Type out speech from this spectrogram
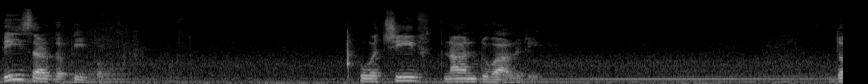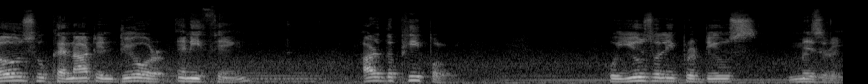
These are the people who achieve non duality. Those who cannot endure anything are the people who usually produce misery.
